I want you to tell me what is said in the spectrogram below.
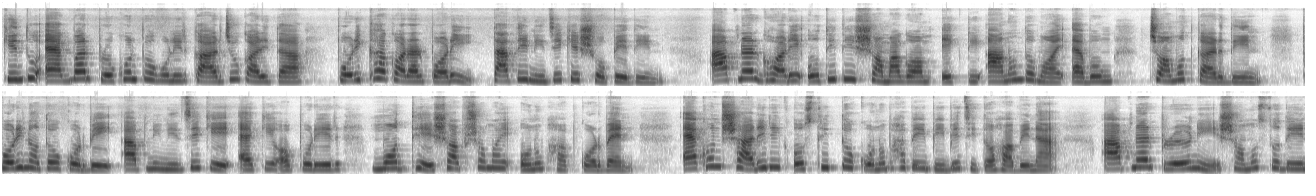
কিন্তু একবার প্রকল্পগুলির কার্যকারিতা পরীক্ষা করার পরেই তাতে নিজেকে সঁপে দিন। আপনার ঘরে অতিথির সমাগম একটি আনন্দময় এবং চমৎকার দিন। পরিণত করবে আপনি নিজেকে একে অপরের মধ্যে সবসময় অনুভব করবেন। এখন শারীরিক অস্তিত্ব কোনোভাবেই বিবেচিত হবে না। আপনার প্রয়োজনে সমস্ত দিন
